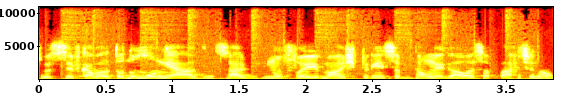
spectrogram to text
você ficava todo molhado, sabe? Não foi uma experiência tão legal essa parte, não.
